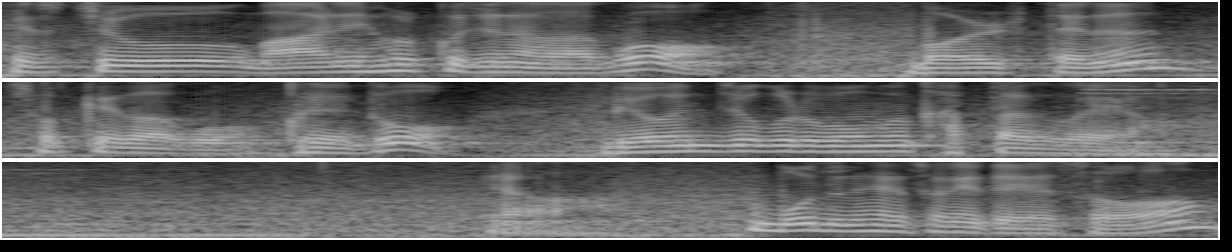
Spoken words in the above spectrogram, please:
그래서 쭉 많이 훑고 지나가고 멀 때는 적게 가고 그래도 면적으로 보면 같다 그거예요. 야, 모든 행성에 대해서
